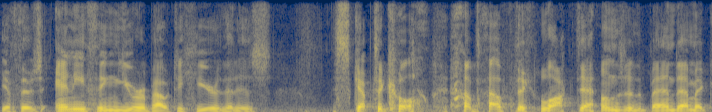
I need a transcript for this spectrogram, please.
if there's anything you're about to hear that is skeptical about the lockdowns or the pandemic,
